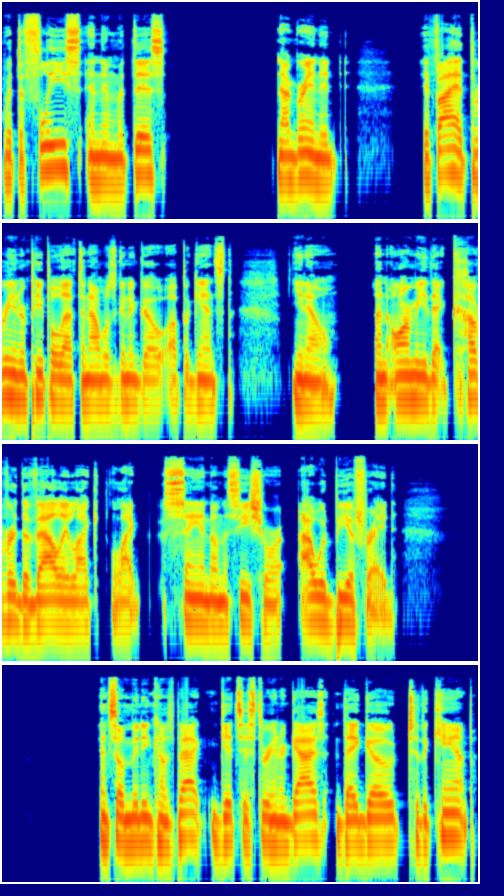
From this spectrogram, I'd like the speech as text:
with the fleece and then with this. Now, granted, if I had 300 people left and I was going to go up against, you know, an army that covered the valley like like sand on the seashore, I would be afraid. And so Midian comes back, gets his 300 guys. They go to the camp.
